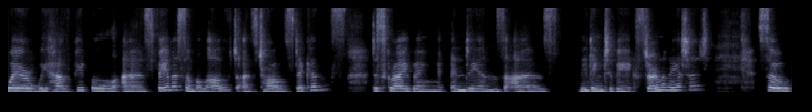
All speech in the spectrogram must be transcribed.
where we have people as famous and beloved as Charles Dickens describing Indians as needing to be exterminated. So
